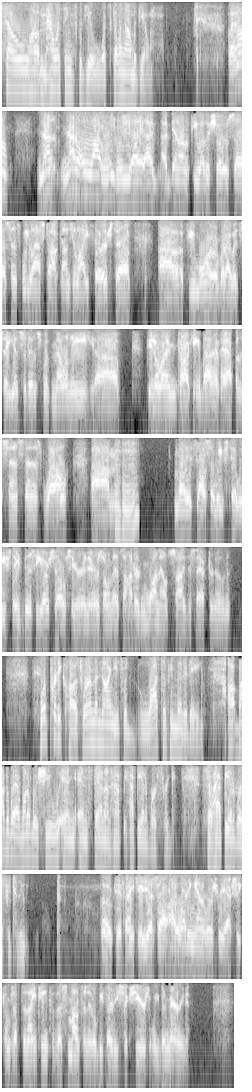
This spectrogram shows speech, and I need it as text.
so um, how are things with you? What's going on with you? Well, not not a whole lot lately. I, I've I've been on a few other shows uh, since we last talked on July first. Uh, uh, a few more, what I would say, incidents with Melanie. Uh, you know what I'm talking about have happened since then as well. Um, mm-hmm. But it's also we've st- we've stayed busy ourselves here in Arizona. It's 101 outside this afternoon. We're pretty close. We're in the 90s with lots of humidity. Uh, by the way, I want to wish you and and Stan a happy happy anniversary. So happy anniversary to you. Okay, thank you. Yes, our, our wedding anniversary actually comes up the 19th of this month, and it'll be 36 years that we've been married.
